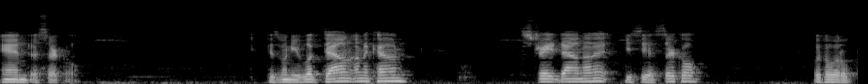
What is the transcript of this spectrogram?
and a circle. Because when you look down on a cone, straight down on it, you see a circle with a little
